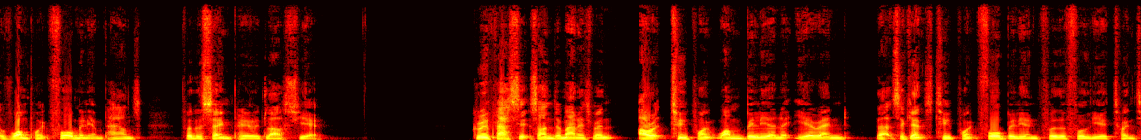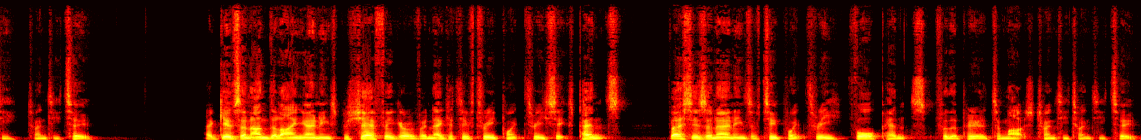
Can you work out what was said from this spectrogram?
of 1.4 million pounds for the same period last year. Group assets under management are at 2.1 billion at year-end. That's against 2.4 billion for the full year 2022. That gives an underlying earnings per share figure of a negative 3.36 pence versus an earnings of 2.34 pence for the period to March 2022.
